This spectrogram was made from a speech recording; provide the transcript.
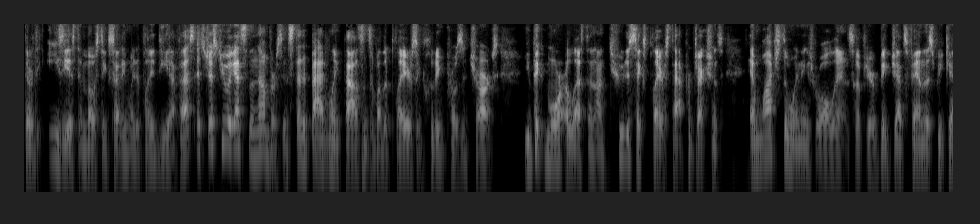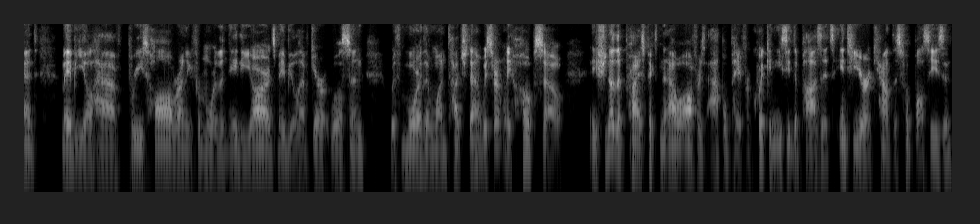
They're the easiest and most exciting way to play DFS. It's just you against the numbers. Instead of battling thousands of other players, including pros and sharks, you pick more or less than on two to six player stat projections and watch the winnings roll in. So if you're a big Jets fan this weekend, maybe you'll have Breece Hall running for more than 80 yards. Maybe you'll have Garrett Wilson with more than one touchdown. We certainly hope so. And you should know that Prize Picks now offers Apple Pay for quick and easy deposits into your account this football season.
